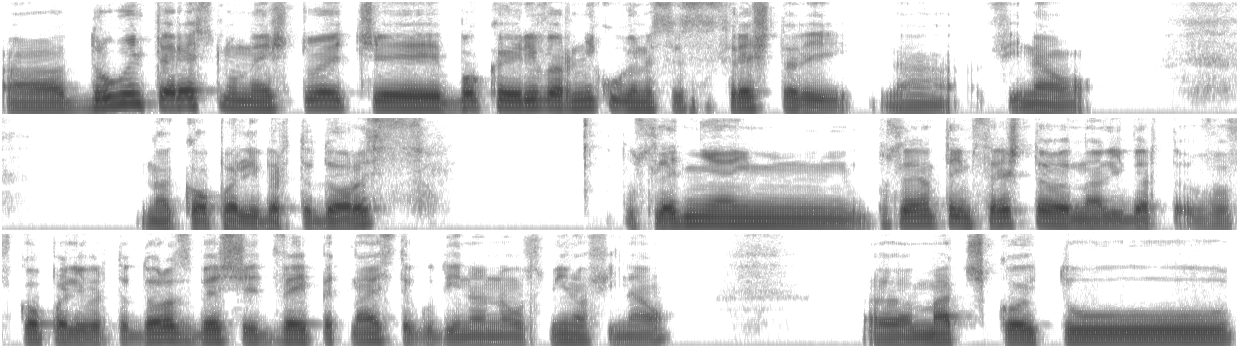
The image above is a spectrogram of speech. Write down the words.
А, друго интересно нещо е, че Бока и Ривър никога не са се срещали на финал на Копа Либертадорес. Последната им среща на Либерта, в Копа Либертадорес беше 2015 година на осмина финал. Матч, който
